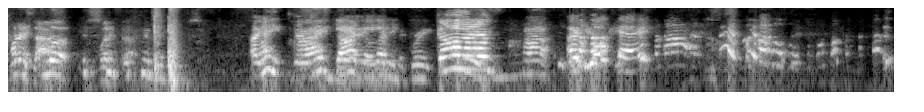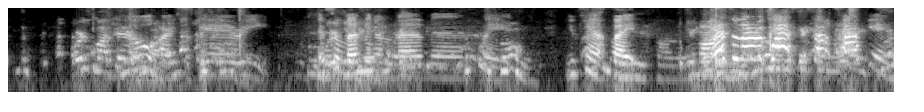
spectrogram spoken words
what is that? Look. What is that? Are you I you're died. I scary? need a break. Guys, Are you okay? where's my You are scary. It's 11 11. Wait, you can't fight. Answer the request. Stop talking.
